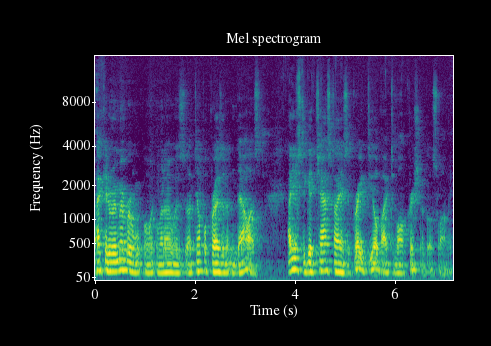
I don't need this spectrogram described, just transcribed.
I can remember when I was a temple president in Dallas, I used to get chastised a great deal by Tamal Krishna Goswami.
